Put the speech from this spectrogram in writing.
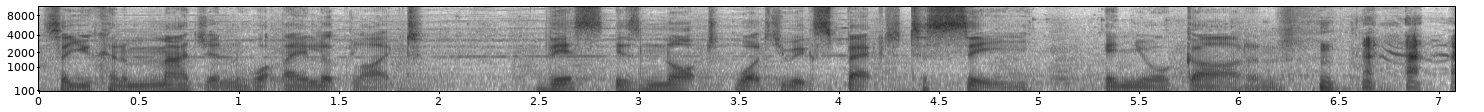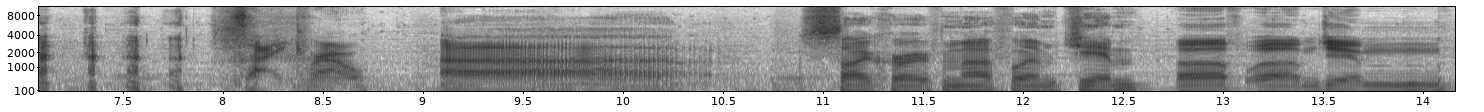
so you can imagine what they look like. This is not what you expect to see in your garden. Psy-Crow. Uh, Psy-Crow from Earthworm Jim Earthworm Jim.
